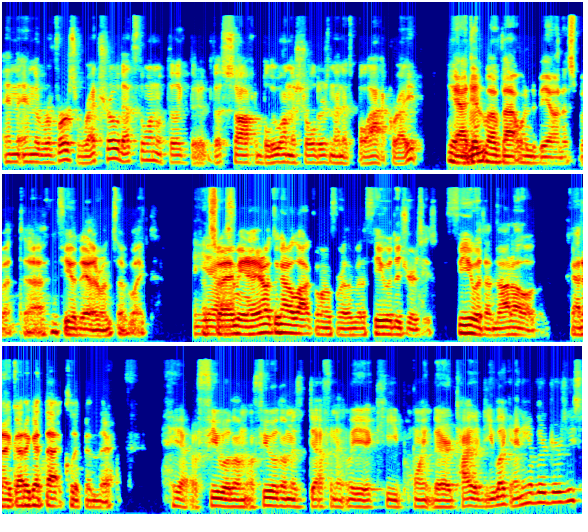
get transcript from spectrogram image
and and the reverse retro, that's the one with the like the, the soft blue on the shoulders and then it's black, right? Yeah, mm-hmm. I didn't love that one to be honest, but uh, a few of the other ones I've liked. That's yeah. I mean. I don't think got a lot going for them, but a few of the jerseys, a few of them, not all of them. Gotta gotta get that clip in there. Yeah, a few of them. A few of them is definitely a key point there. Tyler, do you like any of their jerseys?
